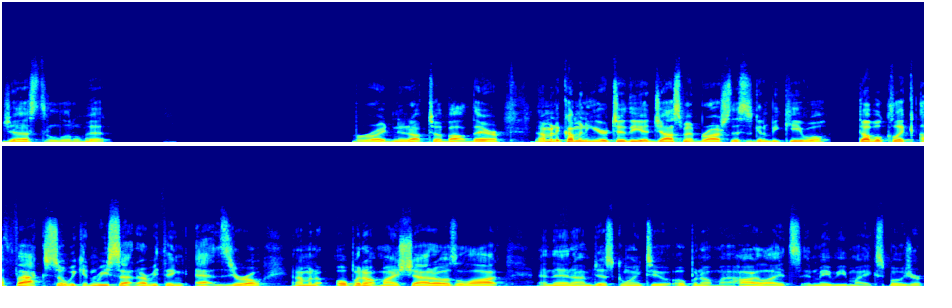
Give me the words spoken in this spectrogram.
just a little bit brighten it up to about there. Now I'm going to come in here to the adjustment brush. This is going to be key. We'll double click effects so we can reset everything at zero. And I'm going to open up my shadows a lot. And then I'm just going to open up my highlights and maybe my exposure.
